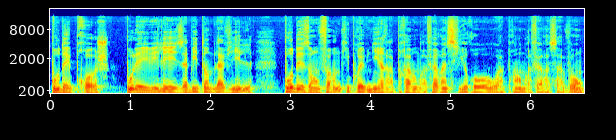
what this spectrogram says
pour des proches, pour les, les, habitants de la ville, pour des enfants qui pourraient venir apprendre à faire un sirop ou apprendre à faire un savon,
